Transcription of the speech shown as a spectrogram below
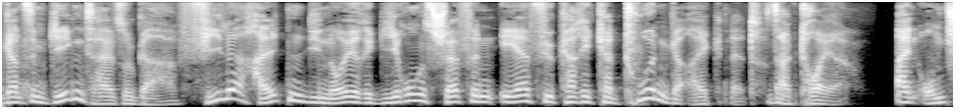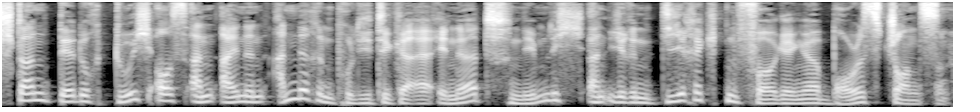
Ganz im Gegenteil sogar. Viele halten die neue Regierungschefin eher für Karikaturen geeignet, sagt Heuer. Ein Umstand, der doch durchaus an einen anderen Politiker erinnert, nämlich an ihren direkten Vorgänger Boris Johnson.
